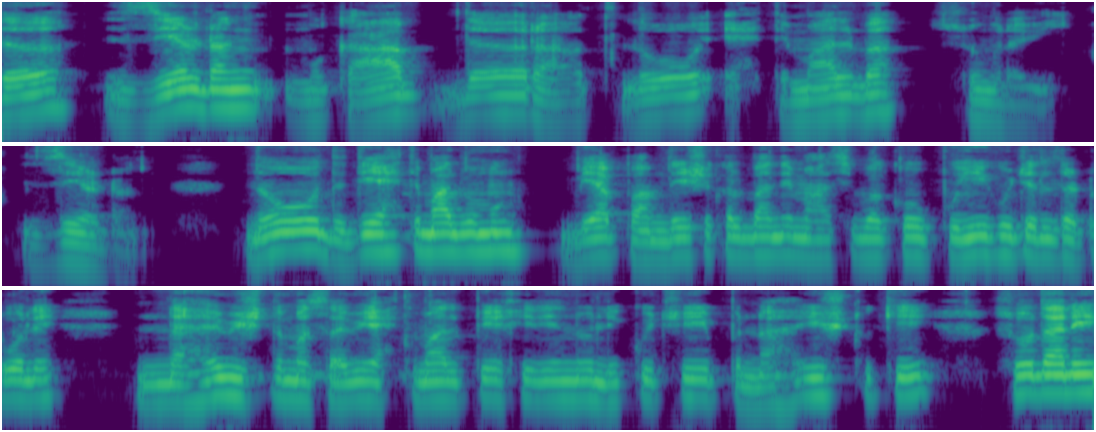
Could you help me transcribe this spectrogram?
د زیړ رنګ مکعب د راتلو احتمال به څومره وي زیړ رنګ نو د دې احتمال به مونږ بیا په همدې شکل باندې محاسبه کوو پوهیږو چې دلته ټولې نهه ویشت د مساوي احتمال پېښې دي نو لیکو چې په نهه ویشتو کې څو دانې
